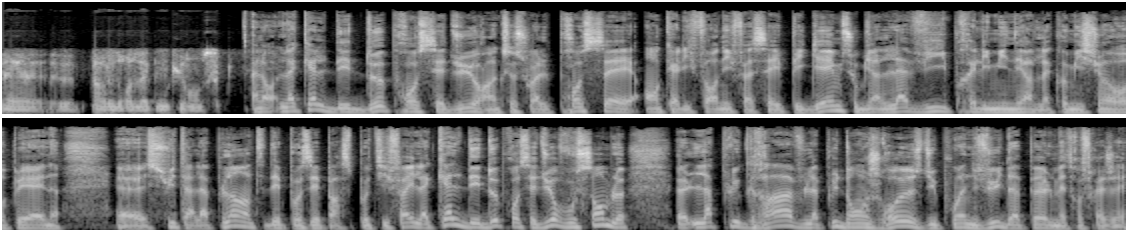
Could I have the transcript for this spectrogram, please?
euh, par le droit de la concurrence. Alors, laquelle des deux procédures, hein, que ce soit le procès en Californie face à Epic Games ou bien l'avis préliminaire de la Commission européenne euh, suite à la plainte déposée par Spotify, laquelle des deux procédures vous semble euh, la plus grave, la plus dangereuse du point de vue d'Apple, Maître Fréget?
